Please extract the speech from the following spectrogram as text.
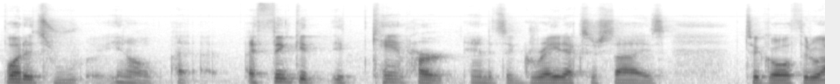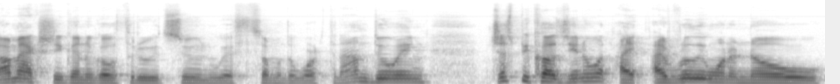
but it's you know I I think it, it can't hurt and it's a great exercise to go through. I'm actually going to go through it soon with some of the work that I'm doing, just because you know what I I really want to know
